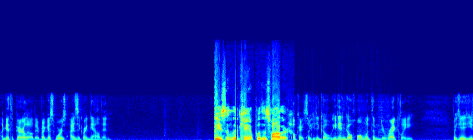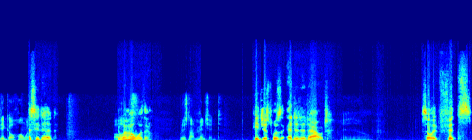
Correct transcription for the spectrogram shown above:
I get the parallel there, but I guess where's Isaac right now then? He's in the camp with his father. Okay, so he did go. He didn't go home with them directly, but he he did go home with. Them. Yes, he did. them. He Oh, went home with him. but it's not mentioned. He just was edited out. Oh. So it fits,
